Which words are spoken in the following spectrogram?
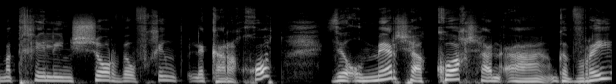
מתחיל לנשור והופכים לקרחות, זה אומר שהכוח הגברי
